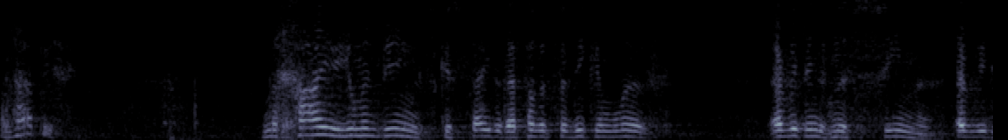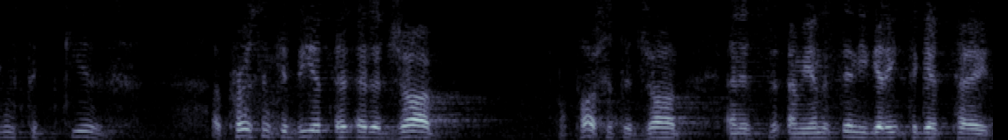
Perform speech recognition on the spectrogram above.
I'm happy for you. Mechaya, human beings, Keseda, that's how the tzaddikim live. Everything Everything's nesina. Everything's to give. A person could be at, at, at a job, a push at the job, and it's, and we understand you're getting to get paid.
